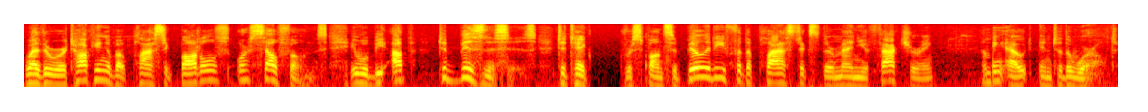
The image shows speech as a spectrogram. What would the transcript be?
Whether we're talking about plastic bottles or cell phones, it will be up to businesses to take responsibility for the plastics they're manufacturing and bring out into the world.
